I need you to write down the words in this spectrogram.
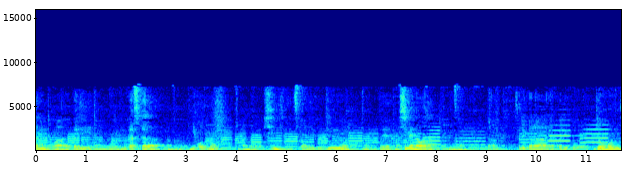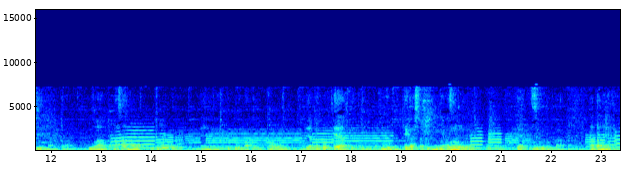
いうのはやっぱりあの昔からあの日本のあの神事に使われる重要なもので、まあ、しめ縄なんかに使ったりとか、それからやっぱりこう縄文人なんかはもう朝のこう、えー服をまとうとでやっぱりこう手当てというか、怪我した時に朝うんこう手当てするとか、なんかね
